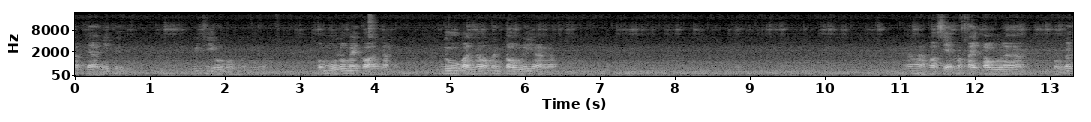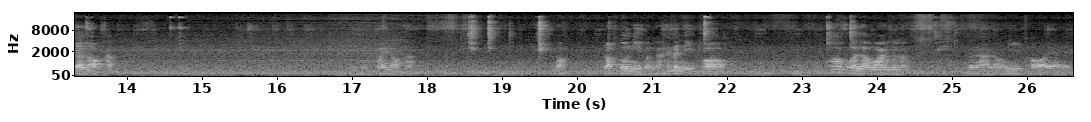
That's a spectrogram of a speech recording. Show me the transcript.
ครับแต่นนี่คือ วิธีของผมผมหมุนลงไปก่อนครับ ดูก่อนครับว่ามันตรงหรือยังครับอพอเสียบเข้าไปตรงแล้วผมก็จะล็อกครับค่อยล็อกครับ ล็อกล็อกตัวหนีบก่อนครับให้มันหนีบท่อข้อควรระวังนะครับ เวลาเราหนีบท่อแล้วเนี่ย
